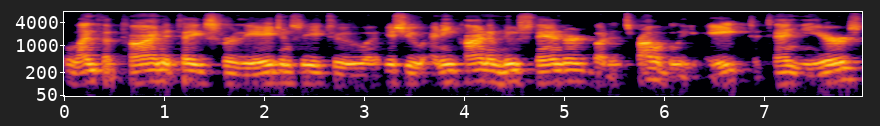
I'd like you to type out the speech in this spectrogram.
length of time it takes for the agency to uh, issue any kind of new standard, but it's probably eight to 10 years.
